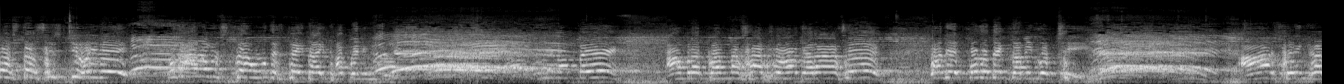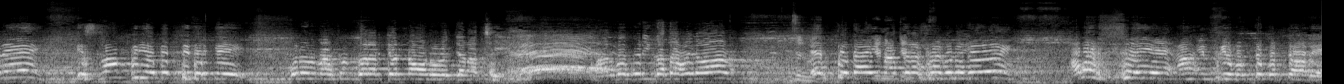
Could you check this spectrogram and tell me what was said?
অবস্থার সৃষ্টি হইলে প্রধান অবস্থা উপদেষ্টাই দায়ী থাকবেন। আমরা কন্যা সার সহ যারা আছে তাদের পদত্যাগ দাবি করছি। আর সেইখানে ইসলাম প্রিয় ব্যক্তিদেরকে পুনর্বাসন করার জন্য অনুরোধ জানাচ্ছি। সর্বোপরি কথা হইল এফতেদায়ী মাদ্রাসাগুলোকে অবশ্যই এমপিভুক্ত করতে হবে।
